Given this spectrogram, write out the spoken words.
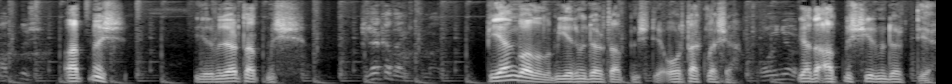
60. 60. 24 60. Plakadan gittim. Piyango alalım 24 60 diye ortaklaşa. Oynuyorum. Ya da 60 24 diye.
